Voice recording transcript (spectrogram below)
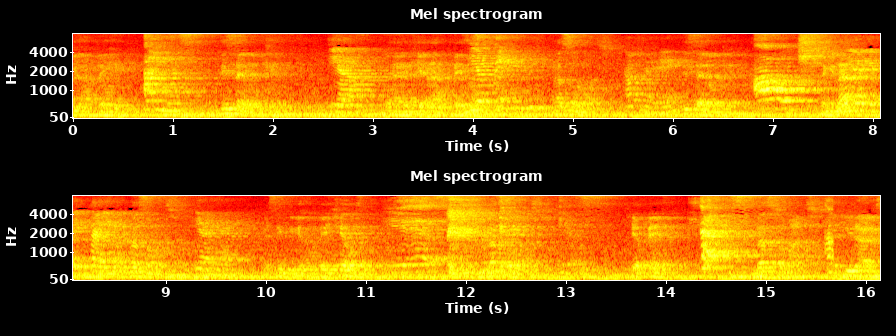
you have pain. Ah, yes. This side okay. Yeah. Uh, here not pain. Yeah, pain. Not so much. Okay. This side okay. Ouch. Second Yeah, huh? yeah, yeah, pain. Not so much. Yeah, yeah. I think you have pain here also. Yes. Not so much. Yes. Here pain. Yes. Not so much. Relax.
